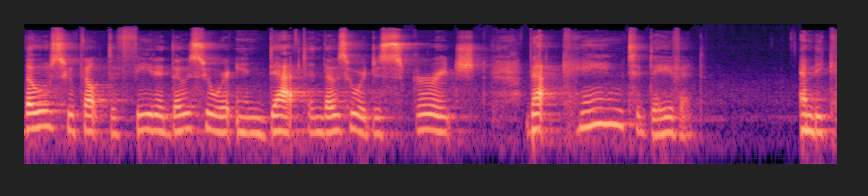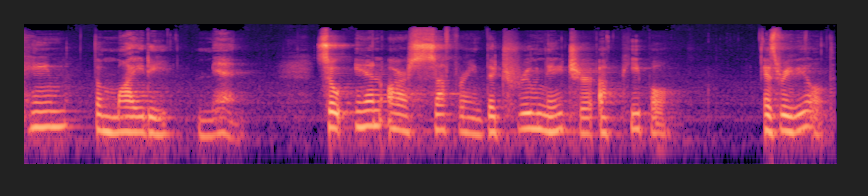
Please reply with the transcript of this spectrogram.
those who felt defeated, those who were in debt, and those who were discouraged that came to David and became the mighty men. So, in our suffering, the true nature of people is revealed.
